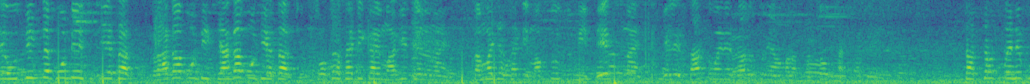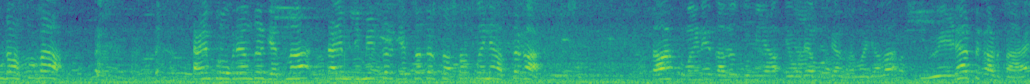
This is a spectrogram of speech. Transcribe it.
ते उद्विग्न पोटी येतात रागापोटी त्यागापोटी येतात. स्वतःसाठी काही मागितलेलं नाही. समाजासाठी मागतो तुम्ही देत नाही. गेले सात महिने झालं तुम्ही आम्हाला फसवत सात सात महिने कुठं असतो का? टाइम प्रोग्राम जर घेतला टाइम लिमिट जर घेतला तर सात सात महिने असतं का? सात महिने झालं तुम्ही या एवढ्या मोठ्या समाजाला वेड्यात काढताय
